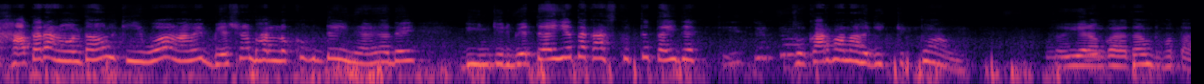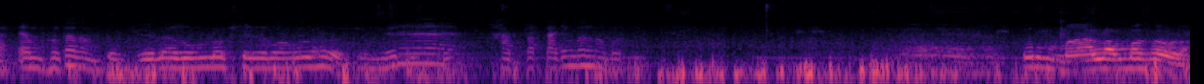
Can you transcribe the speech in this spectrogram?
হাতের আঙুল টাঙুল কি ও? আমি বেশ ভালো লক্ষ্য করতেই না আমি দিনটির বেতে ইয়ে তা কাজ করতে তাই দেখছি জোকার বানা হয় দিচ্ছি একটু আঙুল তো এরকম করে তো আমি ভোঁতা এরম ভোঁতা দাম। হ্যাঁ হাত পা কাটিং ভালো না তোর মা লম্বা চওড়া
